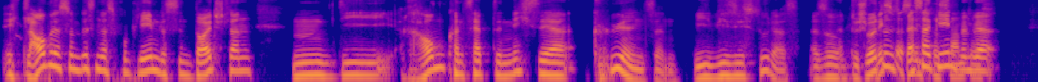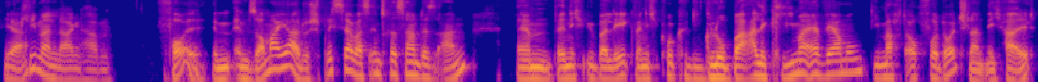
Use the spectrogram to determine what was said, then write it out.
ich glaube, das ist so ein bisschen das Problem, dass in Deutschland die Raumkonzepte nicht sehr kühlend sind. Wie, wie siehst du das? Also du würde es besser gehen, wenn wir ja. Klimaanlagen haben? Voll. Im, Im Sommer ja. Du sprichst ja was Interessantes an. ähm, wenn ich überlege, wenn ich gucke, die globale Klimaerwärmung, die macht auch vor Deutschland nicht halt.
